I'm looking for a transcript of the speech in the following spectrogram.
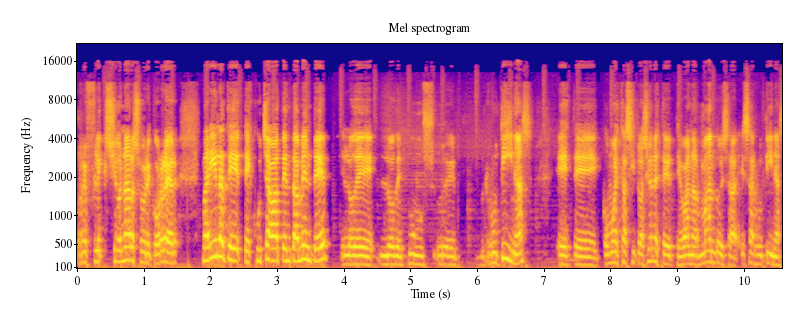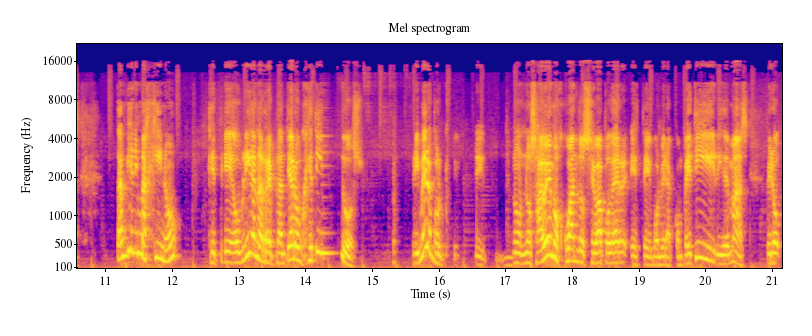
reflexionar sobre correr. Mariela, te, te escuchaba atentamente lo de, lo de tus eh, rutinas, este, cómo estas situaciones te, te van armando esa- esas rutinas. También imagino que te obligan a replantear objetivos. Primero porque no, no sabemos cuándo se va a poder este, volver a competir y demás, pero,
